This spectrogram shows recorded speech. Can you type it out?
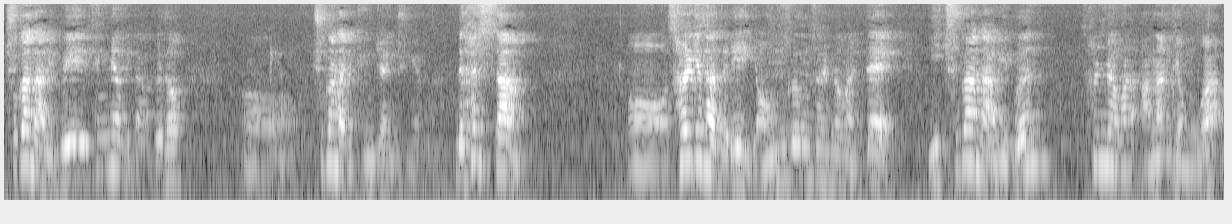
추가 납입이 생명이다. 그래서 어, 추가 납입이 굉장히 중요합니다. 근데 사실상 어, 설계사들이 연금 설명할 때 이 추가 납입은 설명을 안 한 경우가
